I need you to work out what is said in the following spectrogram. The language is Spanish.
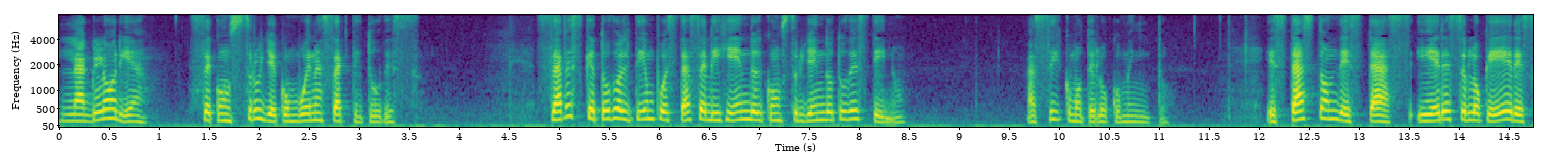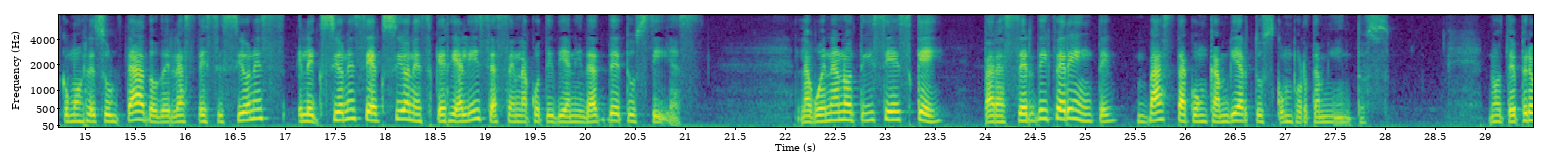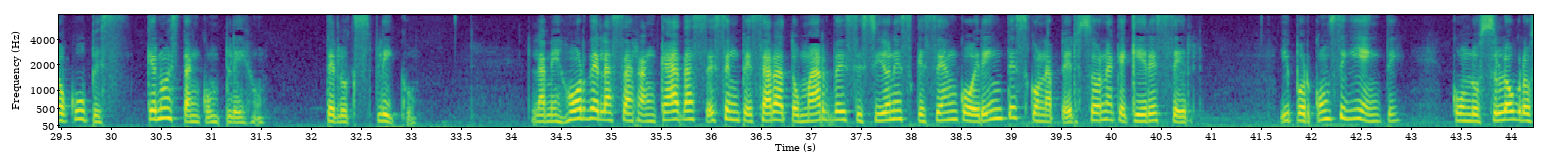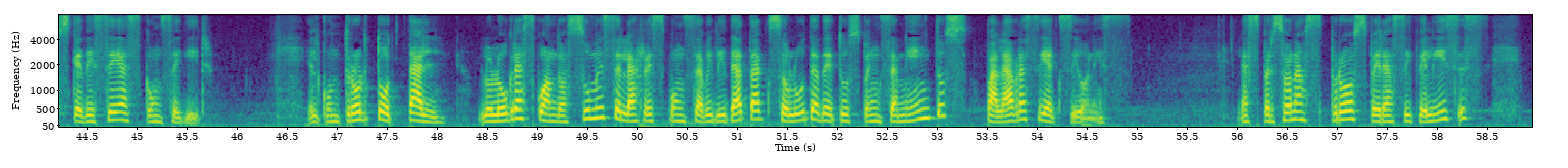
La gloria se construye con buenas actitudes. ¿Sabes que todo el tiempo estás eligiendo y construyendo tu destino? Así como te lo comento. Estás donde estás y eres lo que eres como resultado de las decisiones, elecciones y acciones que realizas en la cotidianidad de tus días. La buena noticia es que, para ser diferente, basta con cambiar tus comportamientos. No te preocupes, que no es tan complejo. Te lo explico. La mejor de las arrancadas es empezar a tomar decisiones que sean coherentes con la persona que quieres ser y por consiguiente con los logros que deseas conseguir. El control total lo logras cuando asumes la responsabilidad absoluta de tus pensamientos, palabras y acciones. Las personas prósperas y felices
